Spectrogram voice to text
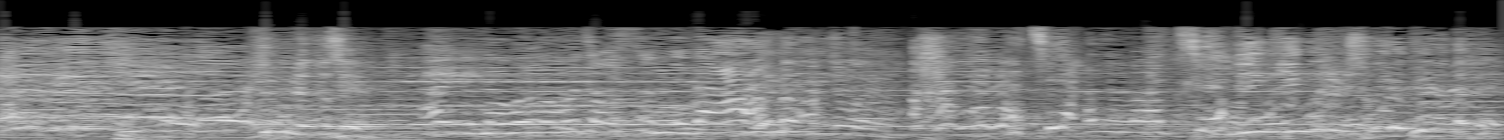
안녕하세요. 기분 어떠세요? 아이 너무너무 좋습니다. 얼마큼 좋아요? 하늘같이 하늘같이. 이 기분을 춤으로 표현한다면.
